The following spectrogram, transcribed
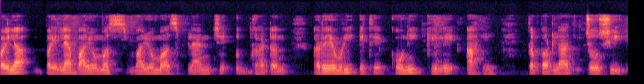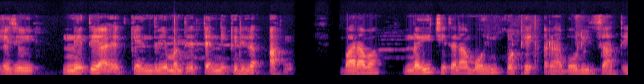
पहिला पहिल्या बायोमस बायोमस प्लॅनचे उद्घाटन रेवडी येथे कोणी केले आहे? तर प्रल्हाद जोशी हे जे नेते आहेत केंद्रीय मंत्री त्यांनी केलेलं आहे. बारावा नई चेतना मोहीम कोठे राबवली जाते?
